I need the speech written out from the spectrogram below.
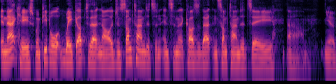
in that case, when people wake up to that knowledge, and sometimes it's an incident that causes that, and sometimes it's a um, you know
